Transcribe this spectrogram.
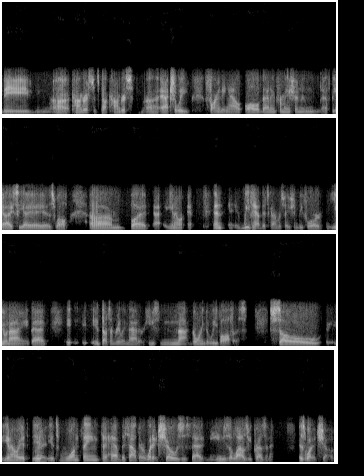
the uh, Congress. It's about Congress uh, actually finding out all of that information, and FBI, CIA as well. Um, but uh, you know, and we've had this conversation before, you and I, that it, it doesn't really matter. He's not going to leave office. So you know, it, right. it it's one thing to have this out there. What it shows is that he's a lousy president. Is what it shows.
